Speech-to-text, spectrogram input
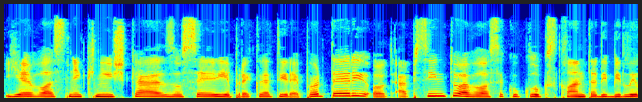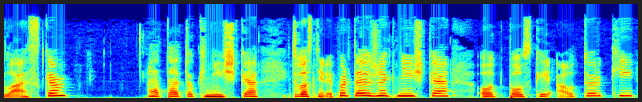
je vlastne knížka zo série Prekliatí reportéry od Absintu a volá sa Ku Klux Klan, tady bydli láska. A táto knížka, je to vlastne reportážna knížka od polskej autorky,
